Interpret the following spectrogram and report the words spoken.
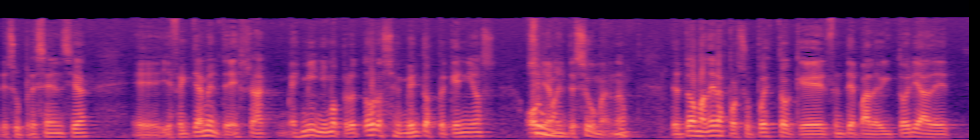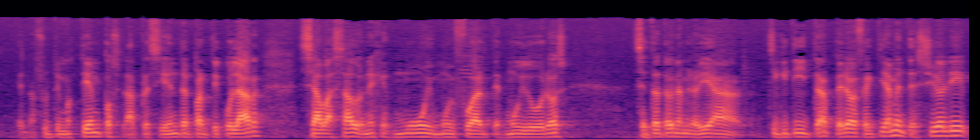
de su presencia. Eh, y efectivamente es, es, mínimo, pero todos los segmentos pequeños obviamente suman. ¿no? De todas maneras, por supuesto que el Frente para la Victoria de, en los últimos tiempos, la presidenta en particular, se ha basado en ejes muy, muy fuertes, muy duros. Se trata de una minoría chiquitita, pero efectivamente Scioli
